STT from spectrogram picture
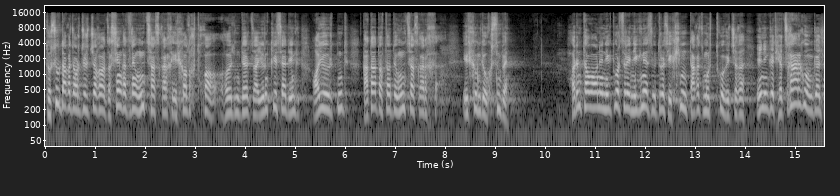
төсөв дагаж орж ирж байгаа засгийн газрын үнд цаас гарах эрх олох тухай хуулийн дээр за ерөнхий сайд оюун эрдэнэд гадаад дотоодын үнд цаас гарах эрх ингээ өгсөн байна. 25 оны 1-р сарын 1-ээс өдрөөс эхлэн дагаж мөрдөхөө гэж байгаа. Энэ ингээд хязгааргүй ингээл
